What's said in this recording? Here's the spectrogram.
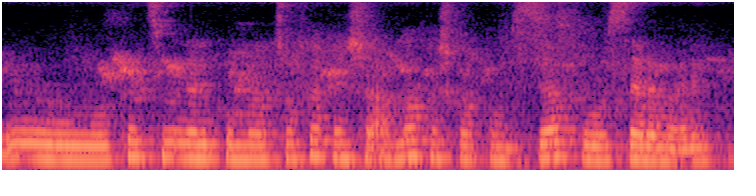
وكنتمنى لكم التوفيق إن شاء الله. كنشكركم بزاف والسلام عليكم.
